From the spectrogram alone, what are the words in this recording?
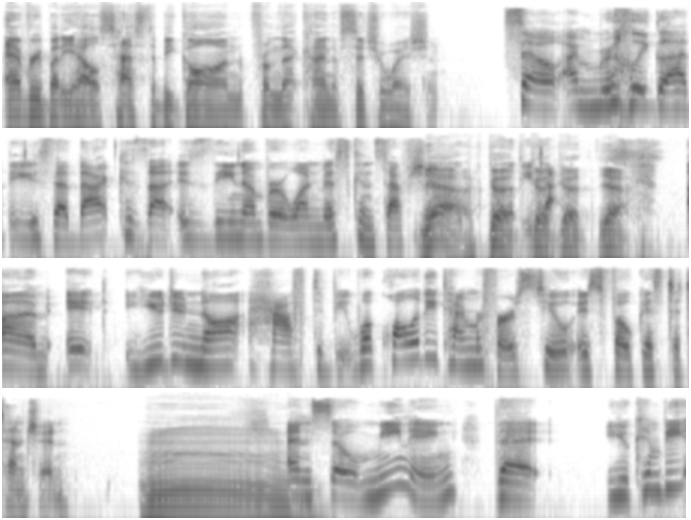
everybody else has to be gone from that kind of situation. So, I'm really glad that you said that because that is the number one misconception. Yeah, good, good, time. good. Yeah, Um, it you do not have to be. What quality time refers to is focused attention. mm. And so, meaning that you can be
